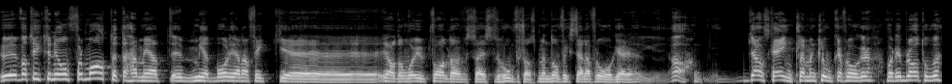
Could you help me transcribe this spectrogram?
Eh, vad tyckte ni om formatet det här med att eh, medborgarna fick, eh, ja de var utvalda av Sveriges Television förstås, men de fick ställa frågor. Ja, ganska enkla men kloka frågor. Var det bra Tove?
